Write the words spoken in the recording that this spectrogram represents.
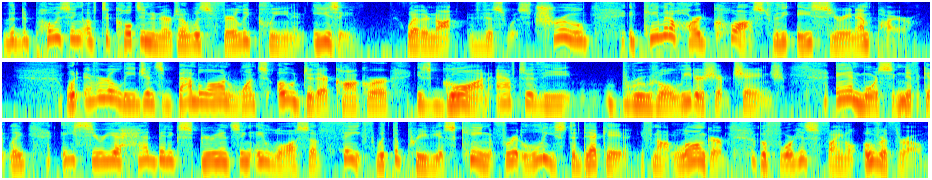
the deposing of Tukulti-Ninurta was fairly clean and easy. Whether or not this was true, it came at a hard cost for the Assyrian Empire. Whatever allegiance Babylon once owed to their conqueror is gone after the brutal leadership change. And more significantly, Assyria had been experiencing a loss of faith with the previous king for at least a decade, if not longer, before his final overthrow.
